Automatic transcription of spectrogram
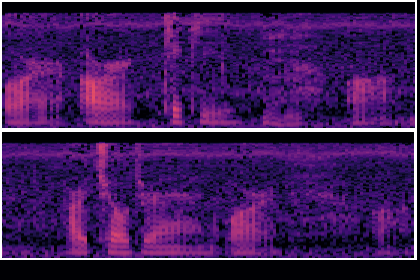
or our keiki, Mhm. um, our children, or um,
